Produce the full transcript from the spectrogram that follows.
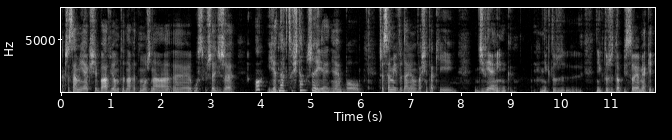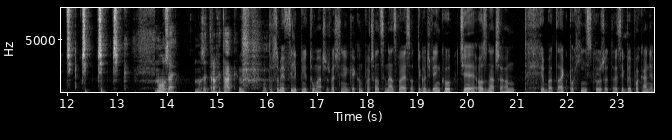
A czasami jak się bawią, to nawet można y, usłyszeć, że o, jednak coś tam żyje, nie? Bo czasami wydają właśnie taki dźwięk, Niektórzy, niektórzy to opisują jakie cik, cik, cik, cik. Może, może trochę tak. No to w sumie Filip mi tłumaczysz właśnie, jak on płaczący nazwa jest od tego dźwięku, gdzie oznacza on chyba tak po chińsku, że to jest jakby płakanie.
